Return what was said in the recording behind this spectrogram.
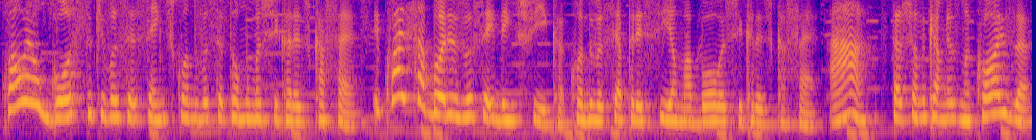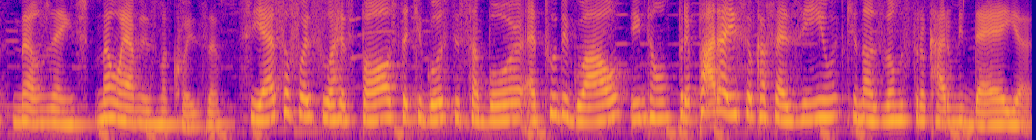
Qual é o gosto que você sente quando você toma uma xícara de café? E quais sabores você identifica quando você aprecia uma boa xícara de café? Ah, você tá achando que é a mesma coisa? Não, gente, não é a mesma coisa. Se essa foi sua resposta, que gosto e sabor é tudo igual, então prepara aí seu cafezinho que nós vamos trocar uma ideia.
